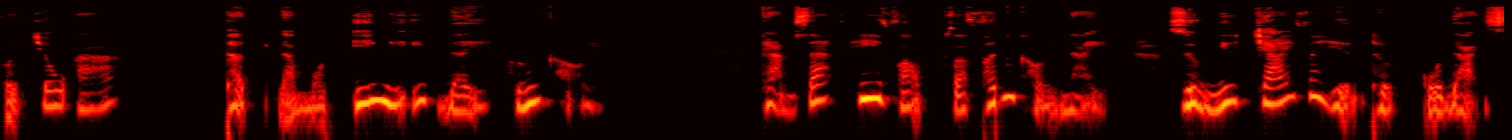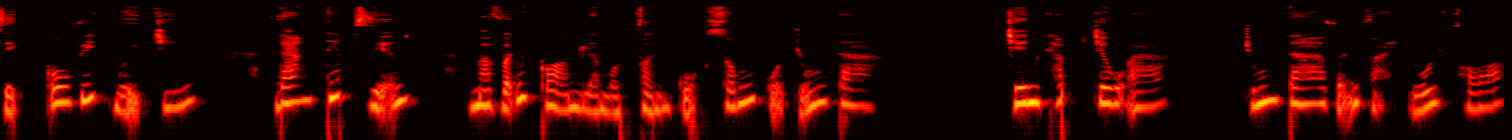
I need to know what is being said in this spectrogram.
ở châu Á. Thật là một ý nghĩ đầy hứng khởi. Cảm giác hy vọng và phấn khởi này dường như trái với hiện thực của đại dịch COVID-19 đang tiếp diễn mà vẫn còn là một phần cuộc sống của chúng ta. Trên khắp châu Á, chúng ta vẫn phải đối phó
